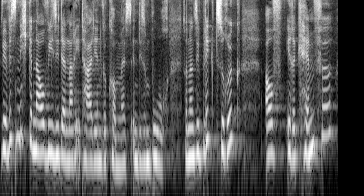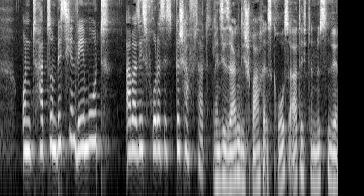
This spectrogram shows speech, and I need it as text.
wir wissen nicht genau, wie sie dann nach Italien gekommen ist in diesem Buch, sondern sie blickt zurück auf ihre Kämpfe und hat so ein bisschen Wehmut, aber sie ist froh, dass sie es geschafft hat. Wenn Sie sagen, die Sprache ist großartig, dann müssen wir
